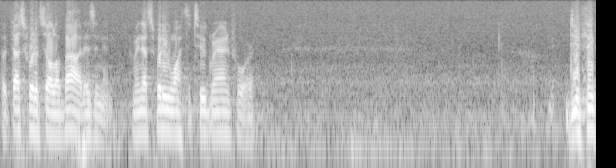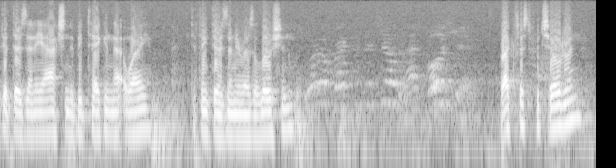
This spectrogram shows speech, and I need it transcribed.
but that's what it's all about, isn't it? I mean, that's what he wants the two grand for. Do you think that there's any action to be taken that way? Do you think there's any resolution? Breakfast for children?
